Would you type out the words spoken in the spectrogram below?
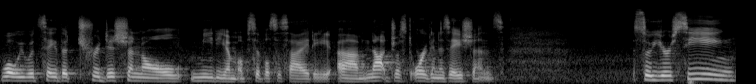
what we would say the traditional medium of civil society, um, not just organizations. So you're seeing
